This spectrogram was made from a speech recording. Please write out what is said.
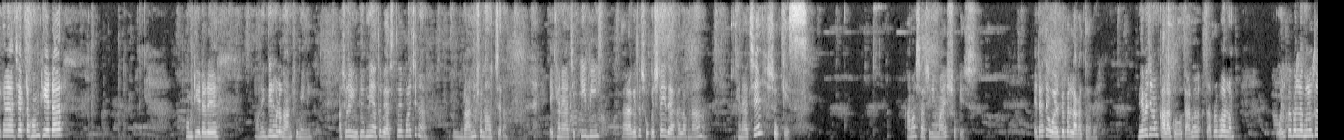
এখানে আছে একটা হোম থিয়েটার হোম থিয়েটারে অনেক দিন হলো গান শুনিনি। আসলে ইউটিউব নিয়ে এত ব্যস্ত হয়ে পড়েছি না, গানই শোনা হচ্ছে না। এখানে আছে টিভি তার আগে তো শোকেসটাই দেখালাম না। এখানে আছে শোকেস আমার শাশুড়ি মায়ের শোকেস এটাতে ওয়েলপেপার লাগাতে হবে। ভেবেছিলাম কালার করব, তারপর তারপর ভাবলাম ওয়েলপেপার লাগলেও তো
